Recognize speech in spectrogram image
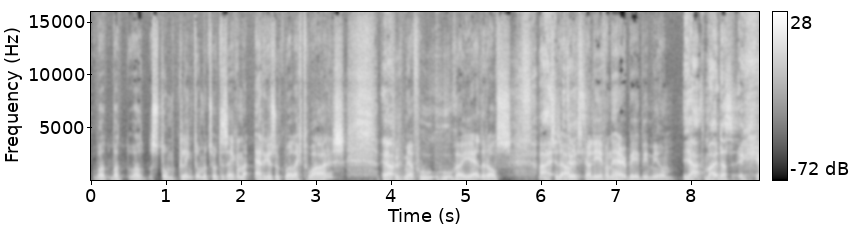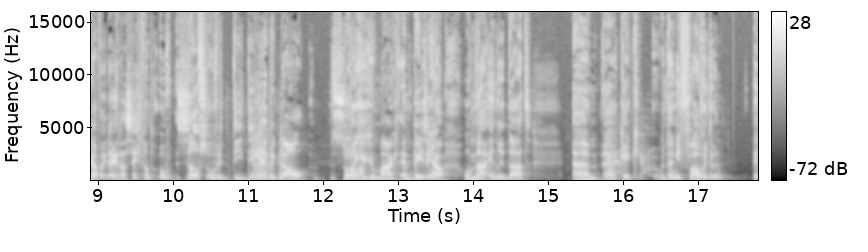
wat, wat, wat stom klinkt om het zo te zeggen, maar ergens ook wel echt waar is. Ja. Ik vroeg me af, hoe, hoe ga jij er als ah, de Alex Calais van Hairbaby mee om? Ja, maar dat is grappig dat je dat zegt, want over, zelfs over die dingen heb ik me al zorgen gemaakt en bezig ja. Om daar inderdaad... Um, uh, kijk, we moeten daar niet flauw voor doen. Uh,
